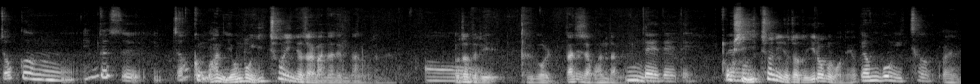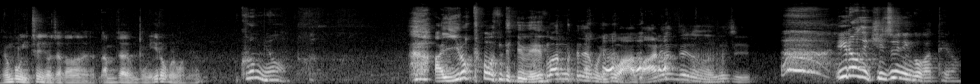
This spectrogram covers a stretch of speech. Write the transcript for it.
조금 힘들 수 있죠. 그럼 한 연봉 2천인 여자를 만나야 된다는 거잖아요. 어. 여자들이 그걸 따지자고 한다면. 음, 네네네. 혹시 음, 2천인 여자도 1억을 원해요? 연봉 2천. 네, 연봉 2천인 여자가 남자 연봉 1억을 원해요? 그럼요. 아 1억 파운드 왜 만나냐고 이거 와- 말이 안 되잖아 그지 1억이 기준인 것 같아요.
